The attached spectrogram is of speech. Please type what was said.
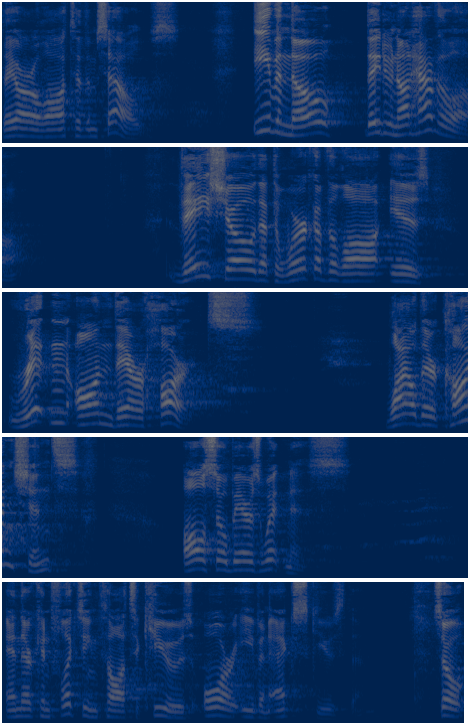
they are a law to themselves, even though they do not have the law. They show that the work of the law is written on their hearts, while their conscience also bears witness and their conflicting thoughts accuse or even excuse them. So,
